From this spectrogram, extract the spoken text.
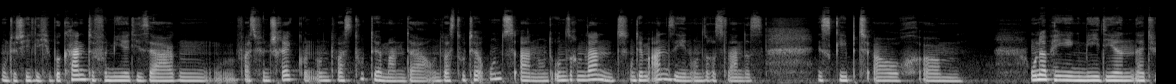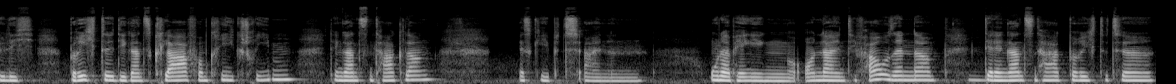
unterschiedliche Bekannte von mir, die sagen, was für ein Schreck und, und was tut der Mann da und was tut er uns an und unserem Land und dem Ansehen unseres Landes. Es gibt auch ähm, unabhängigen Medien natürlich Berichte, die ganz klar vom Krieg schrieben, den ganzen Tag lang. Es gibt einen unabhängigen Online-TV-Sender, mhm. der den ganzen Tag berichtete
